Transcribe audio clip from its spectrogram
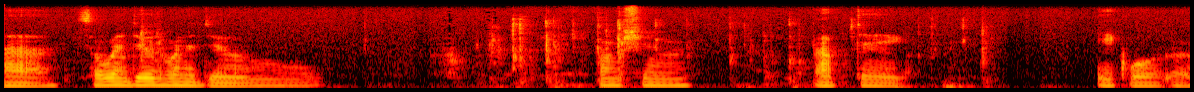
Uh, so what we're going to do is we're going to do function update equal uh,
